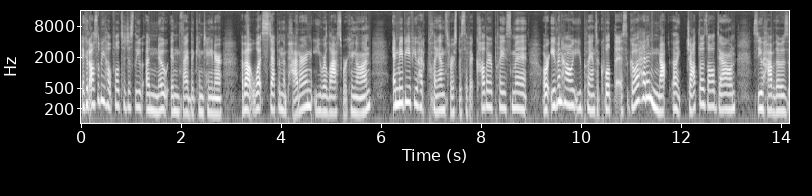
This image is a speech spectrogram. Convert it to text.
it could also be helpful to just leave a note inside the container about what step in the pattern you were last working on, and maybe if you had plans for specific color placement or even how you plan to quilt this. Go ahead and not like jot those all down so you have those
